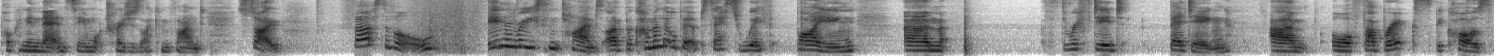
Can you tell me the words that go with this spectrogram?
popping in there and seeing what treasures I can find. So, first of all, in recent times, I've become a little bit obsessed with buying um, thrifted bedding um, or fabrics because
